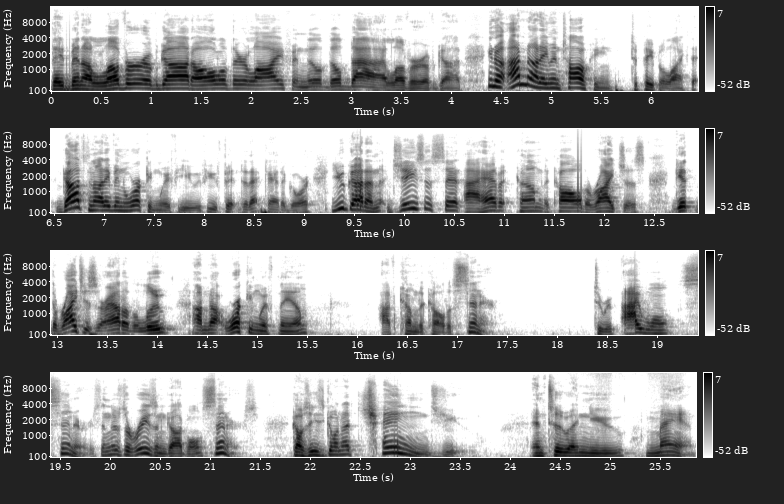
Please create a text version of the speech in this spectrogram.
they've been a lover of God all of their life and they'll, they'll die a lover of God. You know, I'm not even talking to people like that. God's not even working with you if you fit into that category. You got to, Jesus said, I haven't come to call the righteous. Get, the righteous are out of the loop. I'm not working with them. I've come to call the sinner. To, I want sinners. And there's a reason God wants sinners because He's going to change you into a new man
